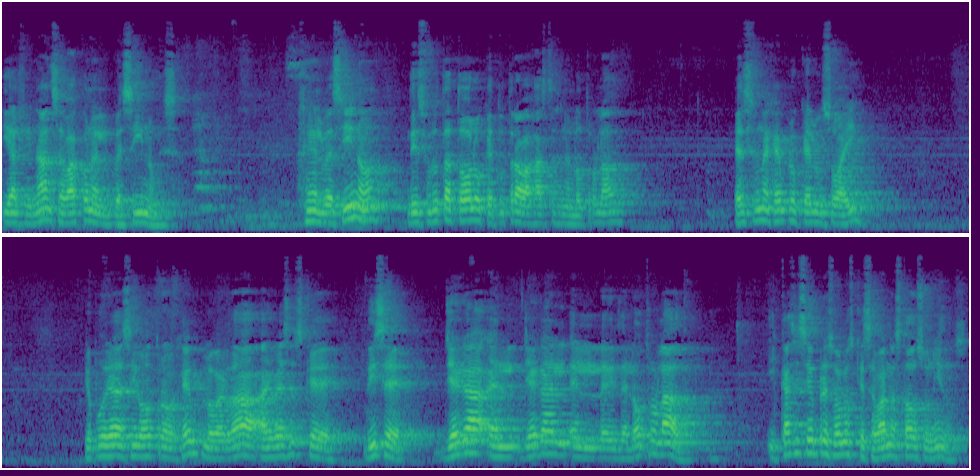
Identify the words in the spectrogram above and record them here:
y al final se va con el vecino. El vecino disfruta todo lo que tú trabajaste en el otro lado. Ese es un ejemplo que él usó ahí. Yo podría decir otro ejemplo, ¿verdad? Hay veces que dice, llega el, llega el del otro lado y casi siempre son los que se van a Estados Unidos.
